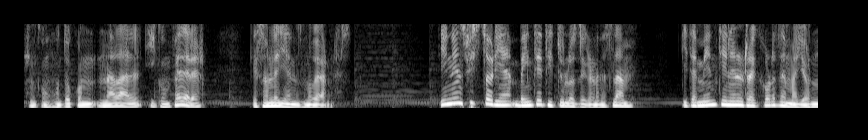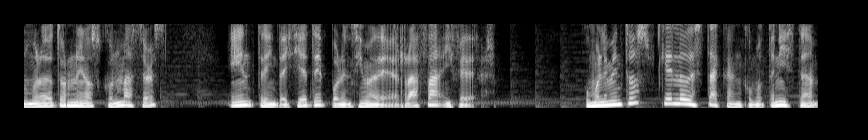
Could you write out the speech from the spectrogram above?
en conjunto con Nadal y con Federer, que son leyendas modernas. Tiene en su historia 20 títulos de Grand Slam, y también tiene el récord de mayor número de torneos con Masters en 37 por encima de Rafa y Federer. Como elementos que lo destacan como tenista,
